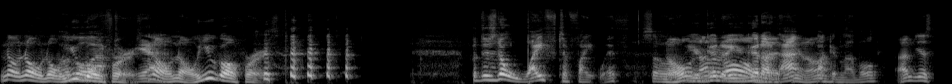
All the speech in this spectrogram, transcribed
No, no, no, I'll you go go, after, first. yeah. No, no, you go first. But there's no wife to fight with, so No, you're good. all, you're good on but, that you know. fucking level. I'm just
